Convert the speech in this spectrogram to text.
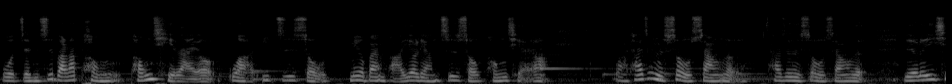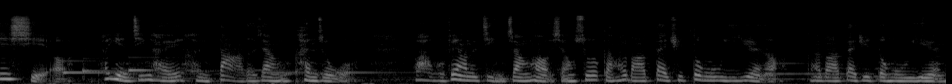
我整只把它捧捧起来哦，哇，一只手没有办法，要两只手捧起来啊。哇，他真的受伤了，他真的受伤了，流了一些血哦。他眼睛还很大的这样看着我，哇，我非常的紧张哈，想说赶快把它带去动物医院啊，赶快把它带去动物医院。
